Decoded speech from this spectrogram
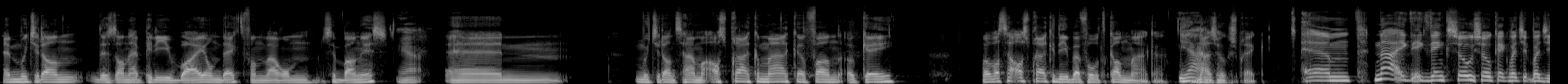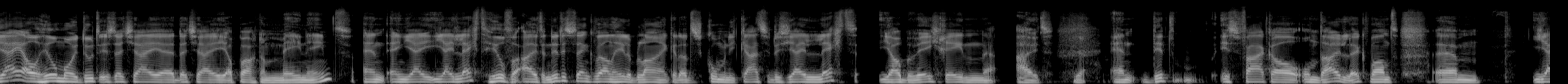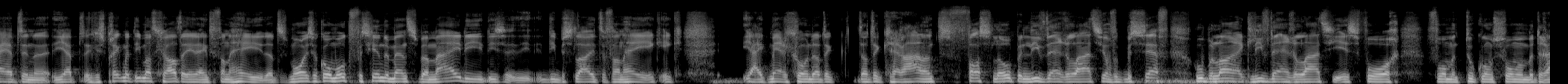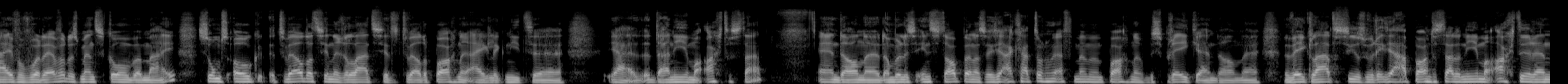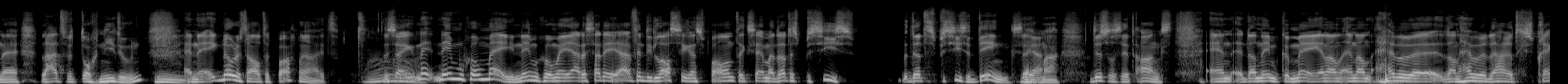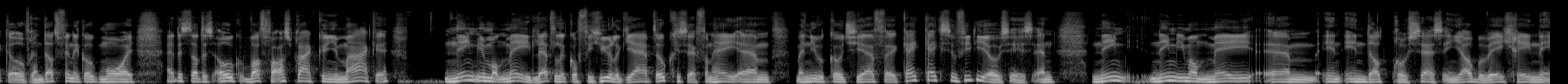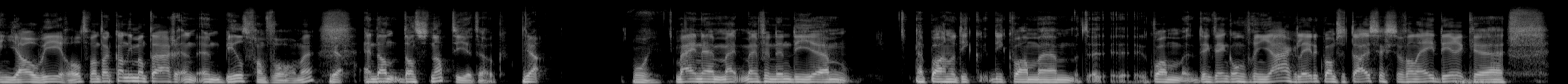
En moet je dan, dus dan heb je die why ontdekt van waarom ze bang is. Ja. En moet je dan samen afspraken maken van oké, okay, wat zijn afspraken die je bijvoorbeeld kan maken ja. na zo'n gesprek? Um, nou, ik, ik denk sowieso, kijk, wat, je, wat jij al heel mooi doet, is dat jij, uh, dat jij jouw partner meeneemt. En, en jij, jij legt heel veel uit. En dit is denk ik wel een hele belangrijke, dat is communicatie. Dus jij legt jouw beweegredenen uit. Ja. En dit is vaak al onduidelijk, want um, jij hebt, een, je hebt een gesprek met iemand gehad en je denkt van hé, hey, dat is mooi. Zo komen ook verschillende mensen bij mij die, die, die, besluiten van hé, hey, ik, ik, ja, ik merk gewoon dat ik, dat ik herhalend vastloop in liefde en relatie. Of ik besef hoe belangrijk liefde en relatie is voor, voor mijn toekomst, voor mijn bedrijf of whatever. Dus mensen komen bij mij. Soms ook terwijl dat ze in een relatie zitten, terwijl de partner eigenlijk niet, uh, ja, daar niet helemaal achter staat. En dan, uh, dan willen ze instappen en dan zeggen ze, ja, ik ga het toch nog even met mijn partner bespreken. En dan uh, een week later sturen ze weer, ja, partner staat er niet helemaal achter en laten we het toch niet doen. Hmm. En ik nodig dan altijd partner uit. Oh. Dus zeg ik, nee, neem hem gewoon mee, neem hem gewoon mee. Ja, daar staat, ja, vindt hij lastig en spannend. Ik zeg, maar dat is precies dat is precies het ding, zeg maar. Dus er zit angst. En dan neem ik hem mee en dan, en dan, hebben we, dan hebben we daar het gesprek over. En dat vind ik ook mooi. dus dat is ook, wat voor afspraken kun je maken neem iemand mee, letterlijk of figuurlijk. Jij hebt ook gezegd van, hey, um, mijn nieuwe coach Jeff, uh, kijk, kijk zijn video's eens. En neem, neem iemand mee um, in, in dat proces, in jouw beweegredenen, in jouw wereld. Want dan kan iemand daar een, een beeld van vormen. Ja. En dan, dan snapt hij het ook. Ja, mooi. Mijn, uh, mijn, mijn vriendin die... Um, mijn partner die, die kwam, um, kwam, ik denk ongeveer een jaar geleden, kwam ze thuis. Zegt ze van, hey Dirk, uh,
